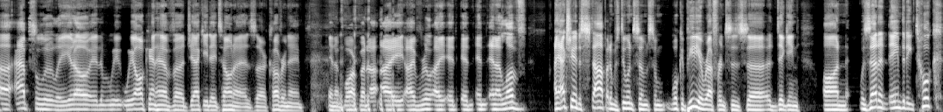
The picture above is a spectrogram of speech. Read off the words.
uh, absolutely. You know, it, we we all can't have uh, Jackie Daytona as our cover name in a bar, but uh, I, I really, I, it, and and and I love. I actually had to stop and I was doing some some Wikipedia references, uh, digging on was that a name that he took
